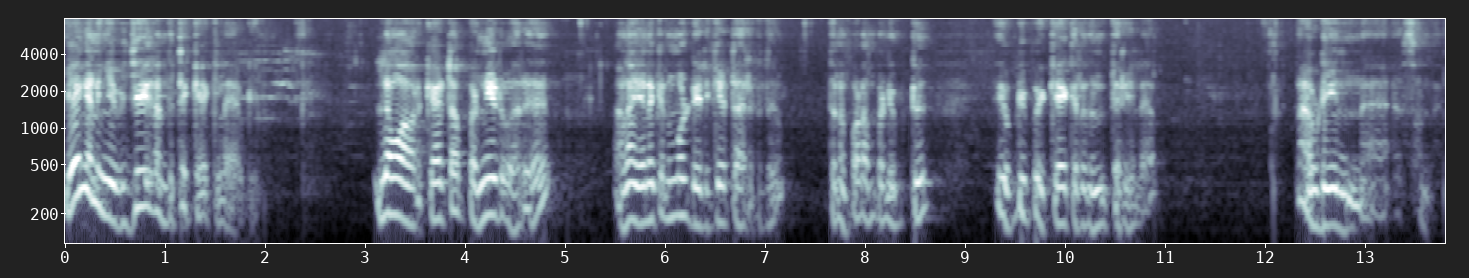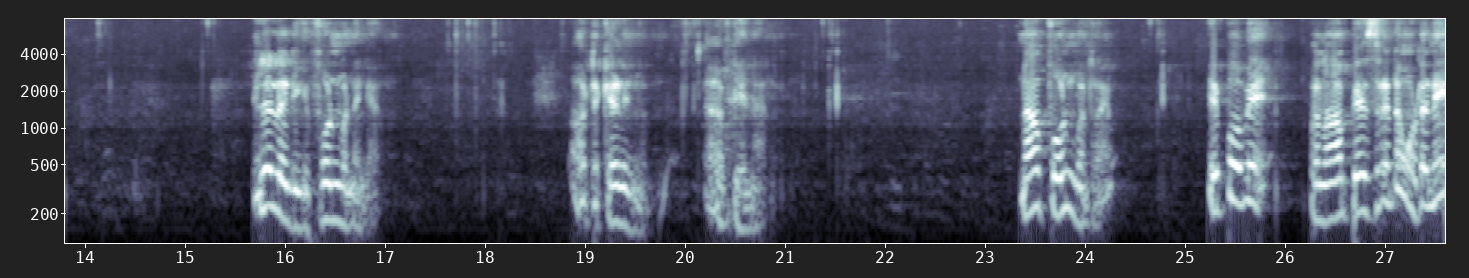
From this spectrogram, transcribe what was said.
ஏங்க நீங்கள் விஜயகாந்த்கிட்ட கேட்கல? அப்படின்னு. இல்லைம்மா அவர் கேட்டால் பண்ணிடுவார். ஆனால் எனக்கு என்னமோ டெலிகேட்டாக இருக்குது. இத்தனை படம் பண்ணிவிட்டு எப்படி போய் கேட்குறதுன்னு தெரியல. அப்படின்னு சொன்னேன். இல்லை இல்லை நீங்கள் ஃபோன் பண்ணுங்கள் அவர்கிட்ட கேளுங்க அப்படின்னாரு. நான் ஃபோன் பண்ணுறேன் எப்போவுமே இப்போ நான் பேசுகிறேன்னா உடனே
